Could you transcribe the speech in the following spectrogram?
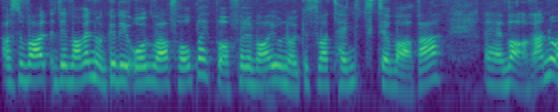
Altså var, det var vel noe de òg var forberedt på, for det var jo noe som var tenkt til å vare, eh, vare nå.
